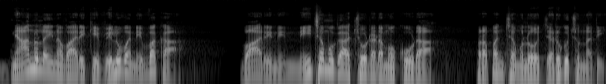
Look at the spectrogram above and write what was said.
జ్ఞానులైన వారికి విలువనివ్వక వారిని నీచముగా చూడడము కూడా ప్రపంచములో జరుగుచున్నది.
